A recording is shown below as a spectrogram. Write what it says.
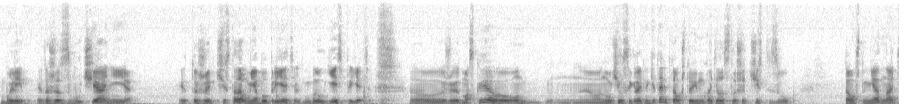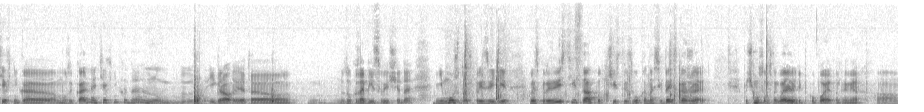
Блин, это же звучание. Это же чистота. У меня был приятель, был, есть приятель, э, живет в Москве, он э, научился играть на гитаре, потому что ему хотелось слышать чистый звук. Потому что ни одна техника, музыкальная техника, да, ну, игра, это э, звукозаписывающая, да, не может воспроизвести, воспроизвести так вот чистый звук, она всегда искажает. Почему, собственно говоря, люди покупают, например, а,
